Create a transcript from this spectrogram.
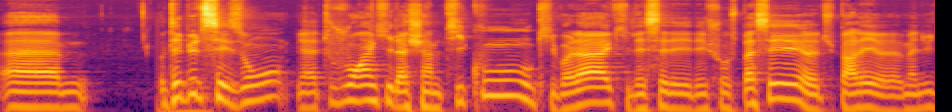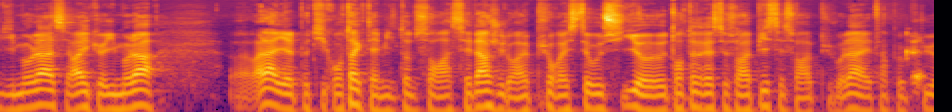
euh, au début de saison, il y a toujours un qui lâche un petit coup, ou qui voilà, qui laissait des, choses passer. Euh, tu parlais euh, Manu d'Imola, c'est vrai que Imola, voilà, il y a le petit contact, Hamilton sort assez large, il aurait pu rester aussi, tenter de rester sur la piste et ça aurait pu voilà, être un peu plus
